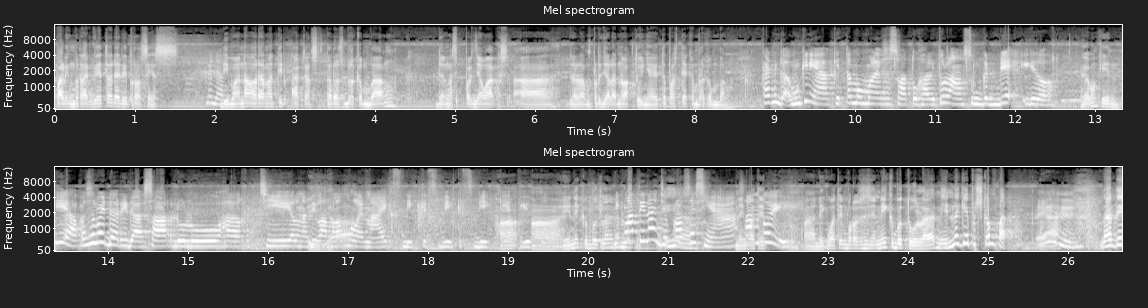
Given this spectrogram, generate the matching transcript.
paling berharga itu ada di proses. Benar di mana orang nanti akan terus berkembang dengan sepanjang wak- eh, dalam perjalanan waktunya itu pasti akan berkembang kan nggak mungkin ya kita memulai sesuatu hal itu langsung gede gitu nggak mungkin Iya, pasti mulai dari dasar dulu, hal kecil, nanti Iya. lama-lama mulai naik sedikit, sedikit, sedikit Ah, gitu. ah, ini kebetulan kan Nikmatin aja Iya. prosesnya, nikmatin, santuy. ah, nikmatin prosesnya ini kebetulan ini lagi episode keempat ya Hmm. nanti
